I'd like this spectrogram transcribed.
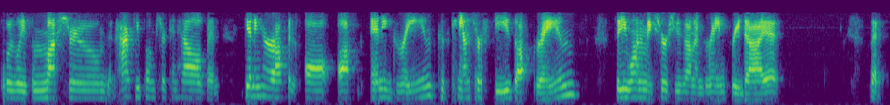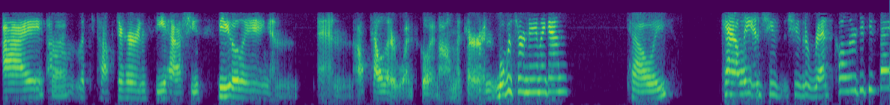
supposedly some mushrooms and acupuncture can help, and getting her off and all off any grains because cancer feeds off grains. So you want to make sure she's on a grain-free diet. But I Okay. um let's talk to her and see how she's feeling, and and I'll tell her what's going on with her. And what was her name again? Callie. Callie, and she's she's a red color. Did you say?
